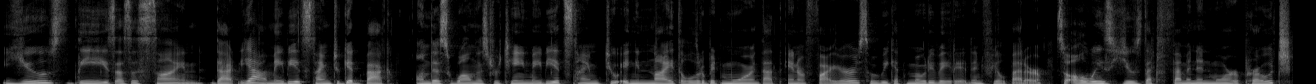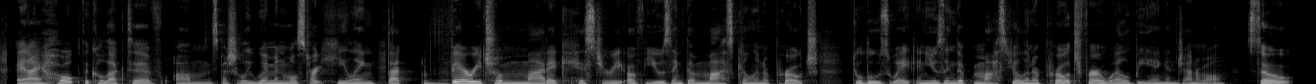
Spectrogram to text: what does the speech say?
use these as a sign that, yeah, maybe it's time to get back on this wellness routine. Maybe it's time to ignite a little bit more that inner fire so we get motivated and feel better. So always use that feminine more approach. And I hope the collective, um, especially women, will start healing that very traumatic history of using the masculine approach to lose weight and using the masculine approach for well being in general. So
